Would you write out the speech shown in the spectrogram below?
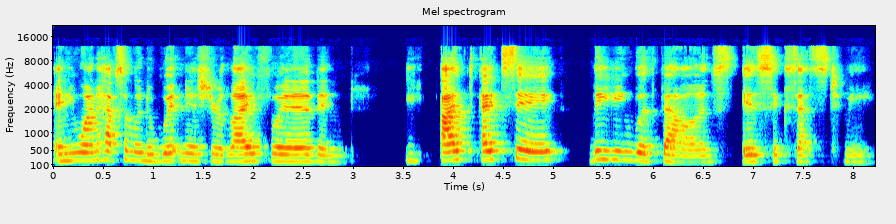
and you want to have someone to witness your life with. And I, I'd say leading with balance is success to me.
